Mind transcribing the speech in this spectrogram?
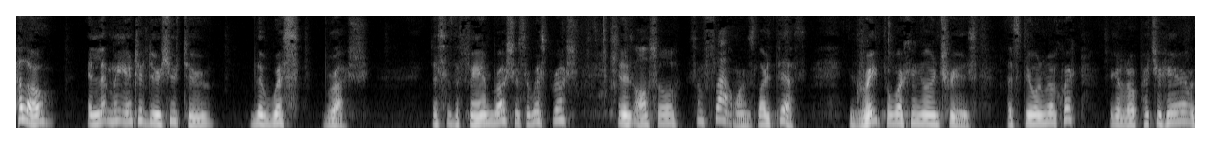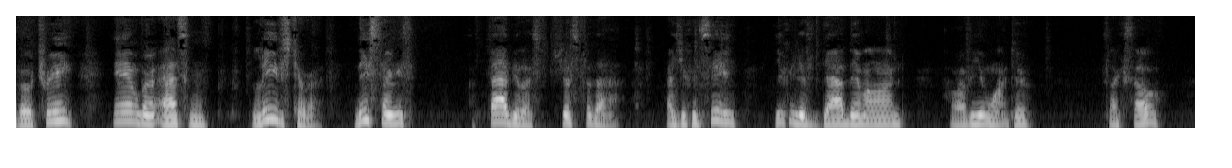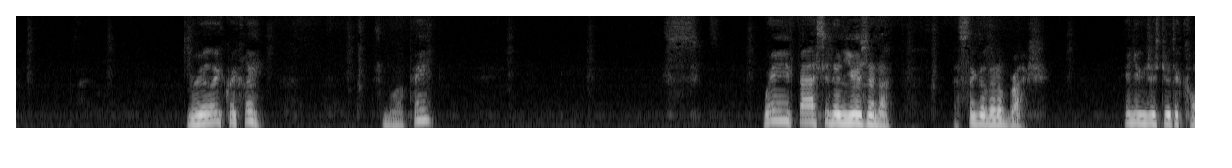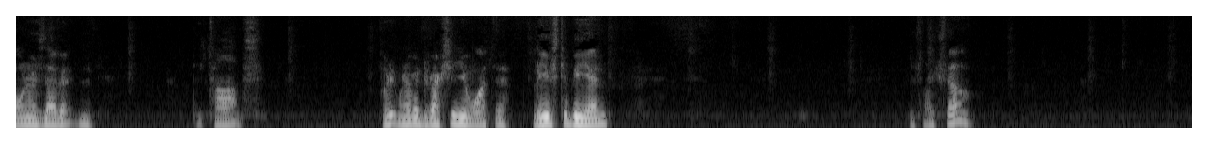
Hello, and let me introduce you to the Wisp brush. This is the fan brush, it's a wisp brush. There's also some flat ones like this. Great for working on trees. Let's do one real quick. We got a little picture here with a little tree, and we're going to add some leaves to it. These things are fabulous just for that. As you can see, you can just dab them on however you want to. It's like so really quickly. Some more paint. Way faster than using a, a single little brush. And you can just do the corners of it and the tops. Put it whatever direction you want the leaves to be in. Just like so.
